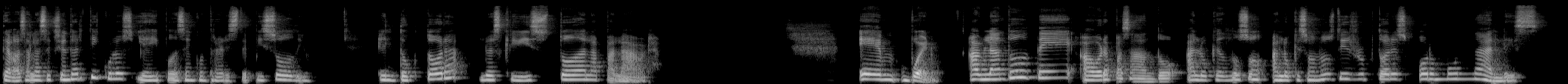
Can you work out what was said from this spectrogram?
Te vas a la sección de artículos y ahí puedes encontrar este episodio. El doctora lo escribís toda la palabra. Em, bueno, Hablando de, ahora pasando a lo que, a lo que son los disruptores hormonales,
